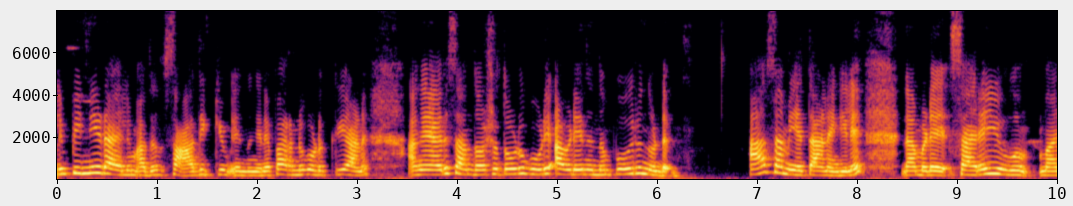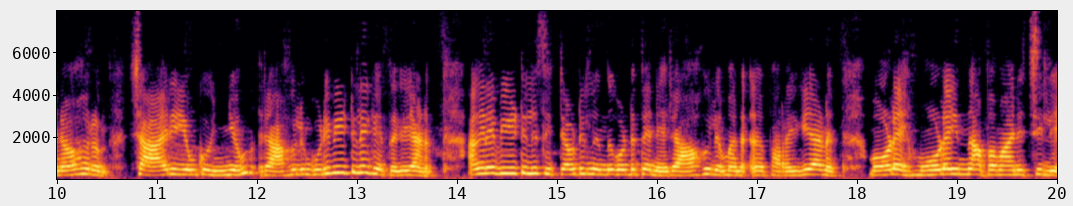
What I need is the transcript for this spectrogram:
ബുദ്ധിമുട്ടിയിട്ടാണെങ്കിലും പിന്നീടായാലും അത് സാധിക്കും എന്നിങ്ങനെ പറഞ്ഞു കൊടുക്കുകയാണ്. അങ്ങനെ ഒരു സന്തോഷത്തോടു കൂടി അവിടെ നിന്നും പോരുന്നുണ്ട്. ആ സമയത്താണെങ്കിൽ നമ്മുടെ സരയുവും മനോഹറും ശാരിയും കുഞ്ഞും രാഹുലും കൂടി വീട്ടിലേക്ക് എത്തുകയാണ്. അങ്ങനെ വീട്ടിൽ സിറ്റ് ഔട്ടിൽ നിന്നുകൊണ്ട് തന്നെ രാഹുൽ മന പറയുകയാണ് മോളെ മോളെ ഇന്ന് അപമാനിച്ചില്ലേ?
